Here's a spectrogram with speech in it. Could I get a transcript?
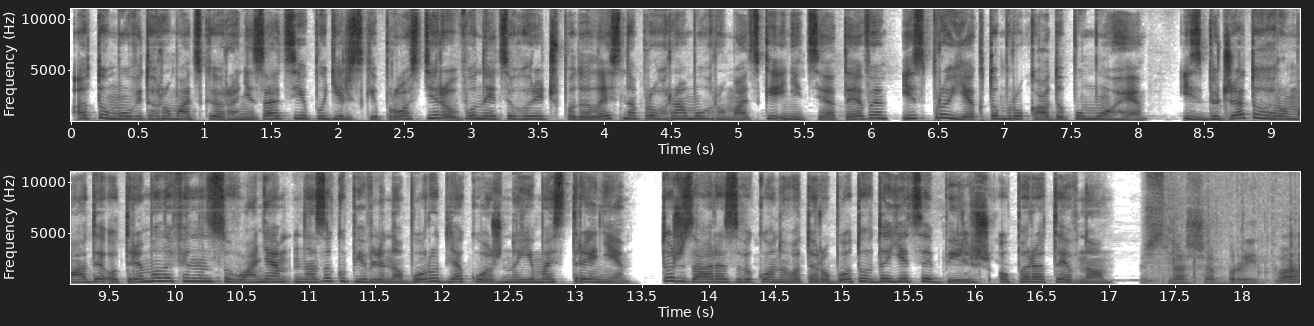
А тому від громадської організації Подільський простір вони цьогоріч подались на програму громадські ініціативи із проєктом Рука допомоги. Із бюджету громади отримали фінансування на закупівлю набору для кожної майстрині. Тож зараз виконувати роботу вдається більш оперативно. Ось наша бритва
